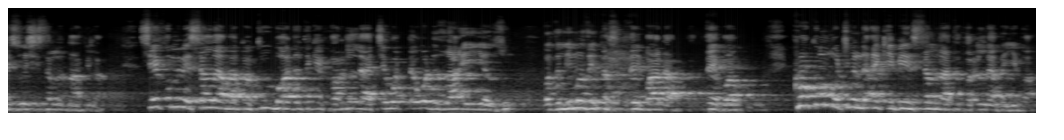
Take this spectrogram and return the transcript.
tashi shi sallar nafila. Sai kuma mai sallah maka tuba wadda take farilla ce wadda wadda za a yi yanzu wadda liman zai tashi zai ba da zai ba ku. Ko kuma mutumin da ake bin sallah ta farilla bai yi ba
